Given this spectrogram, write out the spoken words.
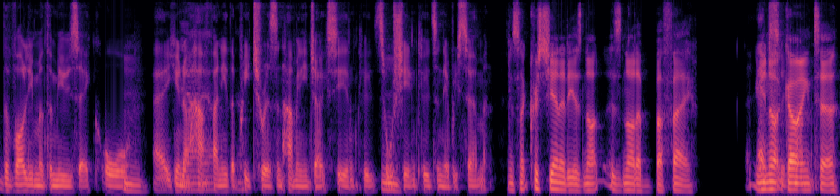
the volume of the music or uh, you know Yeah, how yeah, funny the preacher is and how many jokes he includes or she includes in every sermon. It's like Christianity is not is not a buffet. You're not going to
